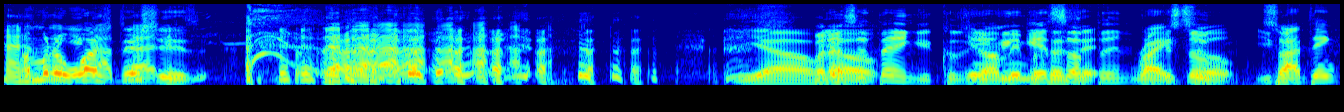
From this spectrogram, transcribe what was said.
I'm gonna you wash dishes." Yo, But that's the thing because You know you, what I mean? can get Because something you right? still- so, so I think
